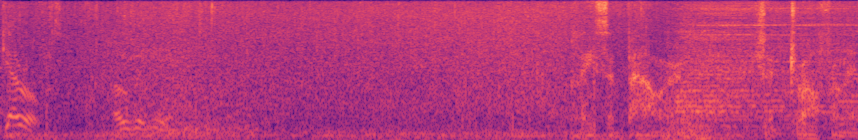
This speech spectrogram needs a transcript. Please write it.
Geralt, over here. Place of power. Should draw from it.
